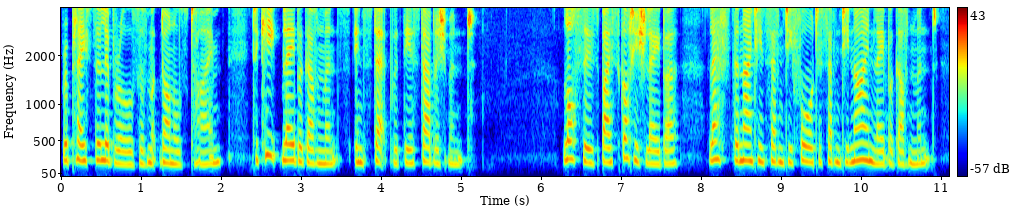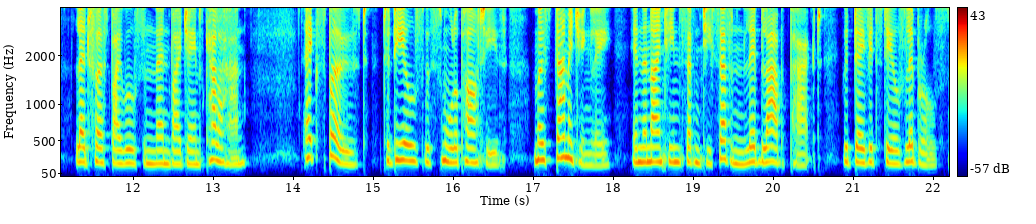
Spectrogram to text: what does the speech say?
replaced the Liberals of MacDonald's time to keep Labour governments in step with the establishment. Losses by Scottish Labour left the 1974 to 79 Labour government, led first by Wilson then by James Callaghan, exposed to deals with smaller parties, most damagingly in the 1977 Lib Lab Pact with David Steel's Liberals.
